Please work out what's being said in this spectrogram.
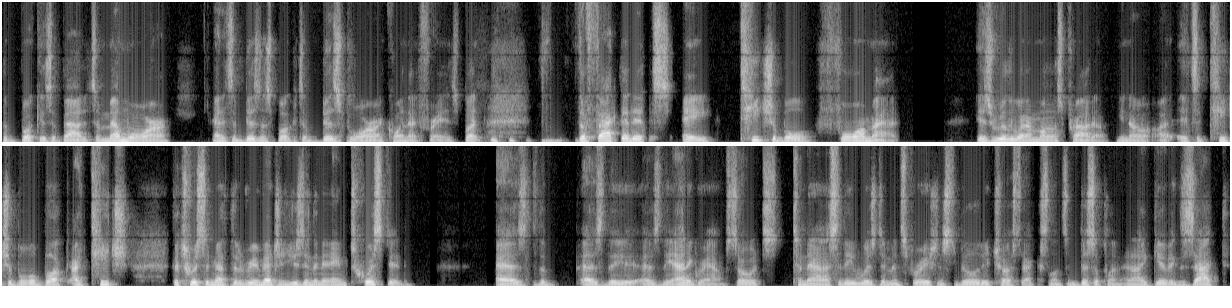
the book is about. It's a memoir and it's a business book. It's a biz war. I coined that phrase. But the fact that it's a teachable format is really what I'm most proud of. You know, uh, it's a teachable book. I teach the twisted method of reinvention using the name twisted as the as the as the anagram. So it's tenacity, wisdom, inspiration, stability, trust, excellence, and discipline. And I give exact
